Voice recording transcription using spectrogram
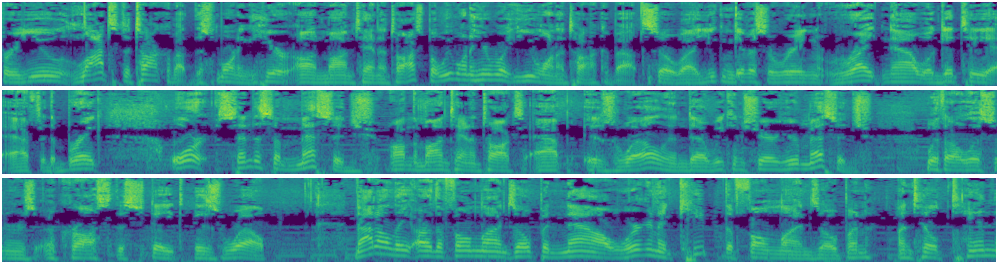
for you. Lots to talk about this morning here on Montana Talks, but we want to hear what you want to talk about. So uh, you can give us a ring right now. We'll get to you after the break. Or send us a message on the Montana Talks app as well, and uh, we can share your message with our listeners across the state as well. Not only are the phone lines open now, we're going to keep the phone lines open until 10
